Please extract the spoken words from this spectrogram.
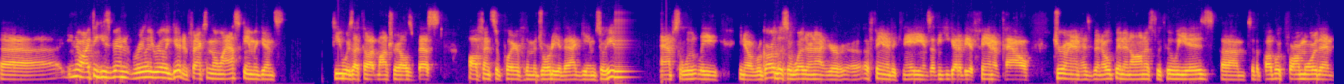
uh, you know, I think he's been really, really good. In fact, in the last game against, he was, I thought, Montreal's best offensive player for the majority of that game. So he's absolutely, you know, regardless of whether or not you're a, fan of the Canadiens, I think you got to be a fan of how Drouin has been open and honest with who he is um, to the public far more than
